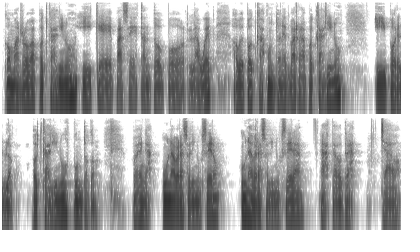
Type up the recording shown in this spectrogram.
como arroba podcastlinux y que pases tanto por la web avpodcast.net barra podcastlinux y por el blog podcastlinux.com. Pues venga, un abrazo linuxero, un abrazo linuxera, hasta otra. Chao.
